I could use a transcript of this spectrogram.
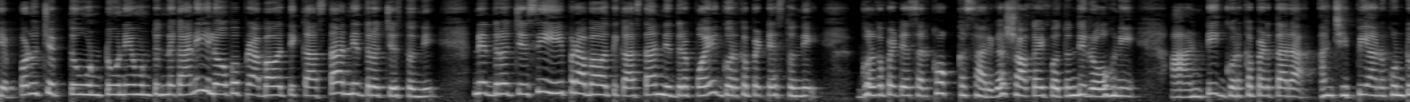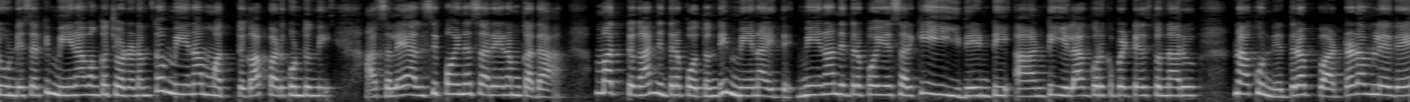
చెప్పడు చెప్తూ ఉంటూనే ఉంటుంది కానీ ఈ లోపు ప్రభావతి కాస్త నిద్ర వచ్చేస్తుంది నిద్ర వచ్చేసి ప్రభావతి కాస్త నిద్రపోయి గురక పెట్టేస్తుంది. గురక పెట్టేసరికి ఒక్కసారిగా షాక్ అయిపోతుంది రోహిణి. ఆంటీ గురక పెడతారా? అని చెప్పి అనుకుంటూ ఉండేసరికి మీనా వంక చూడడంతో మీనా మత్తుగా పడుకుంటుంది. అసలే అలసిపోయిన శరీరం కదా. మత్తుగా నిద్రపోతుంది మీనా అయితే. మీనా నిద్రపోయేసరికి ఇదేంటి? ఆంటీ ఇలా గురక పెట్టేస్తున్నారు. నాకు నిద్ర పట్టడం లేదే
